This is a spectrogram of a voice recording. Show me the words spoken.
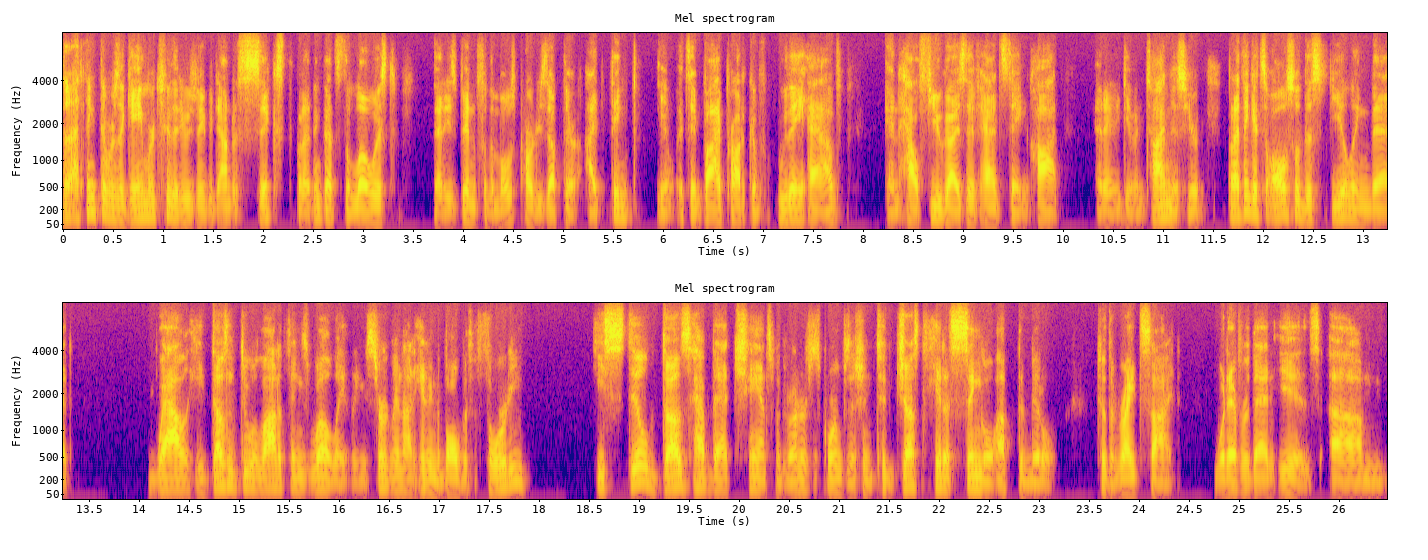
I think there was a game or two that he was maybe down to sixth, but I think that's the lowest that he's been for the most part. He's up there. I think you know it's a byproduct of who they have and how few guys they've had staying hot at any given time this year. But I think it's also this feeling that while he doesn't do a lot of things well lately, he's certainly not hitting the ball with authority. He still does have that chance with runners in scoring position to just hit a single up the middle to the right side, whatever that is. Um,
